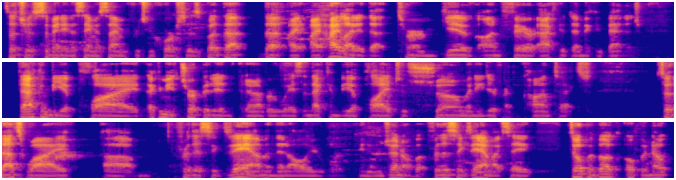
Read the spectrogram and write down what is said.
such as submitting the same assignment for two courses. But that that I, I highlighted that term, give unfair academic advantage that can be applied, that can be interpreted in a number of ways, and that can be applied to so many different contexts. So that's why um, for this exam, and then all your work, you know, in general, but for this exam, I say it's open book, open note,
